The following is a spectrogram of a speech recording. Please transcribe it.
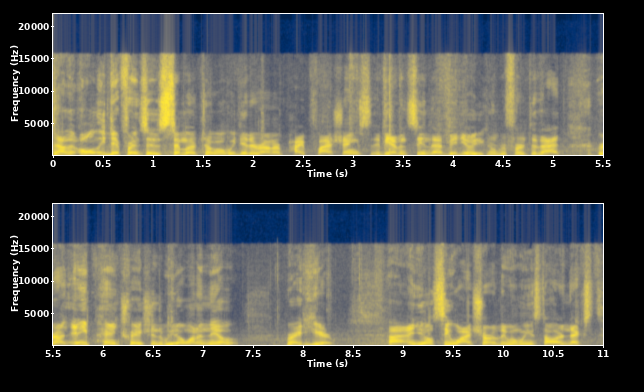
Now the only difference is similar to what we did around our pipe flashings. If you haven't seen that video, you can refer to that. Around any penetrations, we don't want to nail right here. Uh, and you'll see why shortly. When we install our next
